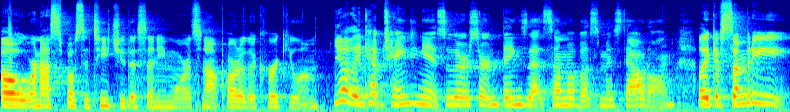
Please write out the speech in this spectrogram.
"Oh, we're not supposed to teach you this anymore. It's not part of the curriculum." Yeah, they kept changing it, so there are certain things that some of us missed out on. Like if somebody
